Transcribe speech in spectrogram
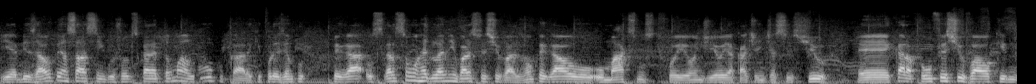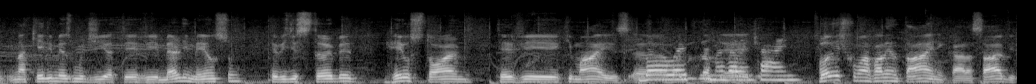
E é bizarro pensar assim, que o show dos caras é tão maluco, cara, que, por exemplo, pegar. Os caras são headline em vários festivais. Vamos pegar o, o Maximus, que foi onde eu e a Kátia a gente assistiu. É, cara, foi um festival que naquele mesmo dia teve Marilyn Manson, teve Disturbed, Hailstorm, teve. que mais? É, Bullet, Banda My Dead. Valentine. Bullet for uma Valentine, cara, sabe?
